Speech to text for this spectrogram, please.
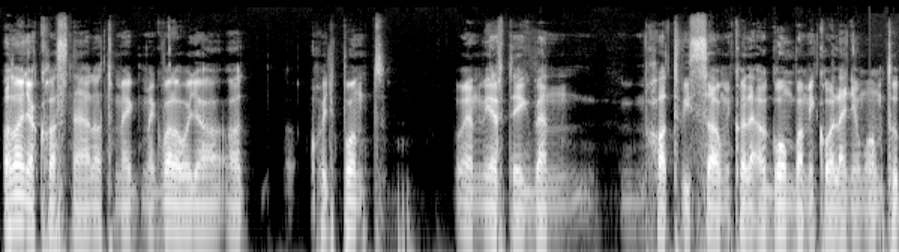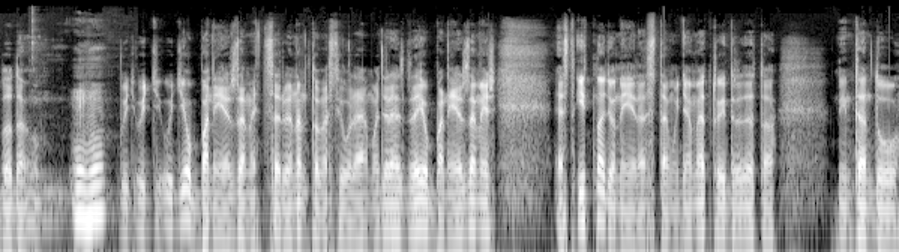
az anyaghasználat, meg, meg valahogy a, a, hogy pont olyan mértékben hat vissza, amikor le, a gomba, amikor lenyomom, tudod, a, uh-huh. úgy, úgy, úgy jobban érzem egyszerűen, nem tudom ezt jól elmagyarázni, de jobban érzem, és ezt itt nagyon éreztem, ugye a Metroid a Nintendo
